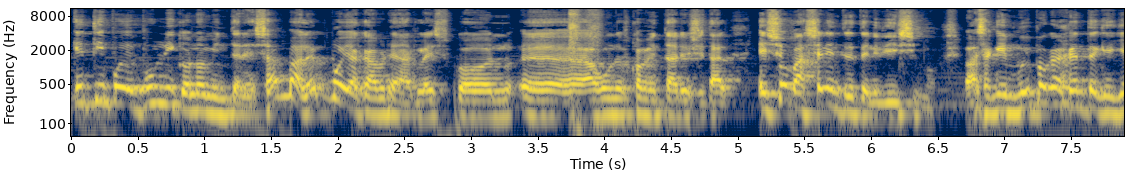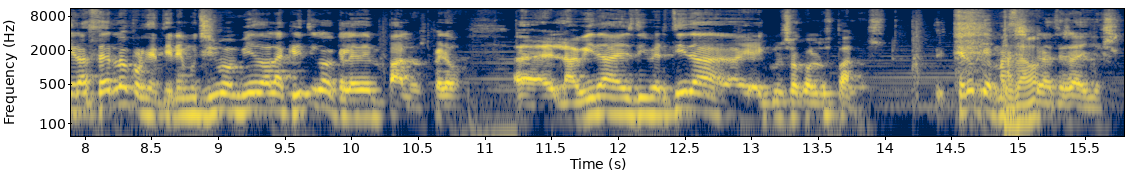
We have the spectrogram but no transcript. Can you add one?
¿Qué tipo de público no me interesa? Vale, voy a cabrearles con eh, algunos comentarios y tal. Eso va a ser entretenidísimo. Pasa que hay muy poca gente que quiera hacerlo porque tiene muchísimo miedo a la crítica que le den palos, pero eh, la vida es divertida eh, incluso con los palos. Creo que más gracias a ellos.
